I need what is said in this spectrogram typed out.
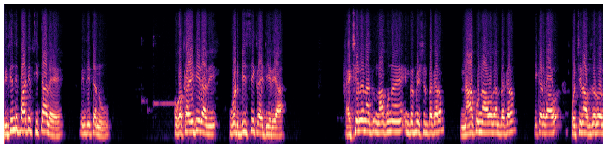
విత్ ఇన్ ది పార్టీ తిట్టాలే నేను తిట్టను. ఒక క్రైటీరియా అది ఒకటి బీసీ క్రైటీరియా. యాక్చువల్గా నాకు నాకున్న ఇన్ఫర్మేషన్ ప్రకారం నాకున్న అవగాహన ప్రకారం ఇక్కడ వచ్చిన అబ్జర్వర్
